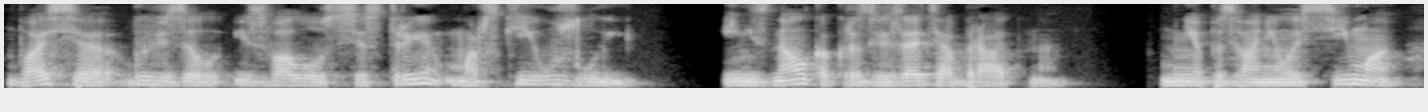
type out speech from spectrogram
Вася вывязал из волос сестры морские узлы и не знал, как развязать обратно. Мне позвонила Сима,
